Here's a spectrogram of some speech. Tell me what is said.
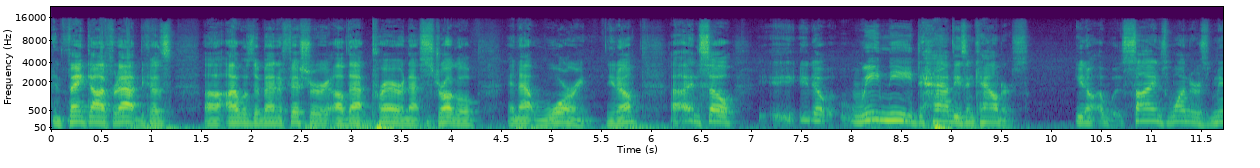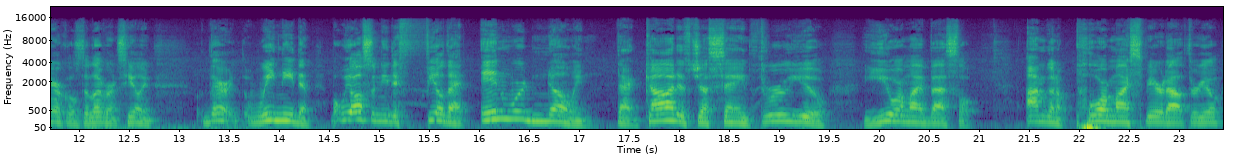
And thank God for that because uh, I was the beneficiary of that prayer and that struggle and that warring, you know? Uh, and so, you know, we need to have these encounters. You know, signs, wonders, miracles, deliverance, healing. There, we need them, but we also need to feel that inward knowing that God is just saying through you, you are my vessel. I'm going to pour my spirit out through you.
